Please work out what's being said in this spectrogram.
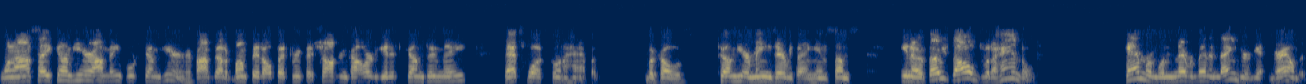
when I say come here, I mean for it to come here. If I've got to bump it off that three foot shocking collar to get it to come to me, that's what's going to happen. Because come here means everything in some, you know, if those dogs would have handled, Cameron would have never been in danger of getting grounded.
